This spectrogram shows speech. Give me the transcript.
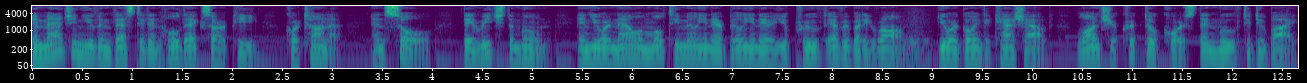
Imagine you've invested in Hold XRP, Cardano, and Sol, they reached the moon, and you are now a multimillionaire billionaire. You proved everybody wrong, you are going to cash out, launch your crypto course then move to Dubai,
